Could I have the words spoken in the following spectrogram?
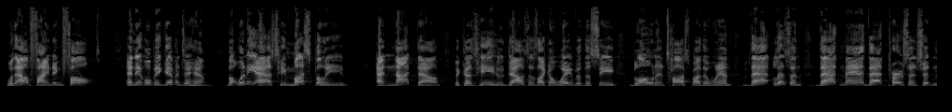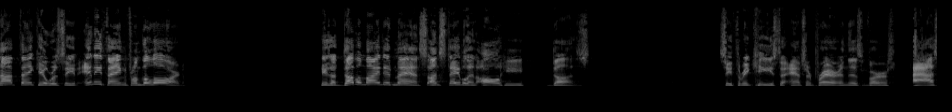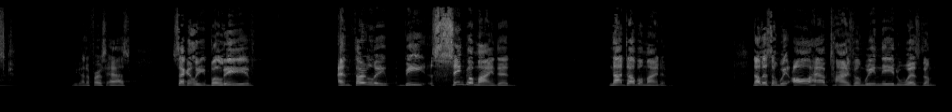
without finding fault, and it will be given to him. But when he asks, he must believe and not doubt, because he who doubts is like a wave of the sea blown and tossed by the wind. That, listen, that man, that person should not think he'll receive anything from the Lord. He's a double-minded man, unstable in all he does. See, three keys to answered prayer in this verse. Ask. You got to first ask. Secondly, believe. And thirdly, be single minded, not double minded. Now, listen, we all have times when we need wisdom.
